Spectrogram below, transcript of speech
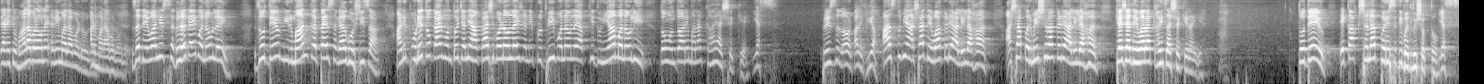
त्याने तुम्हाला बनवले. त्यांनी मला बनवलं. आणि मला बनवले. जर देवाने सगळं काही बनवलंय जो देव निर्माण करताय सगळ्या गोष्टीचा. आणि पुढे तो काय म्हणतो? ज्यांनी आकाश बनवलंय ज्यांनी पृथ्वी बनवलंय अख्खी दुनिया बनवली तो म्हणतो अरे मला काय अशक्य आहे? Yes praise the Lord hallelujah आज तुम्ही अशा देवाकडे आलेले आहात अशा परमेश्वराकडे आलेले आहात की ज्या देवाला काहीच अशक्य नाहीये. तो देव एका क्षणात परिस्थिती बदलू शकतो. यस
